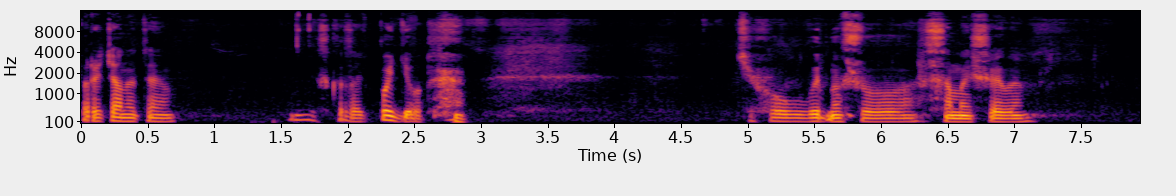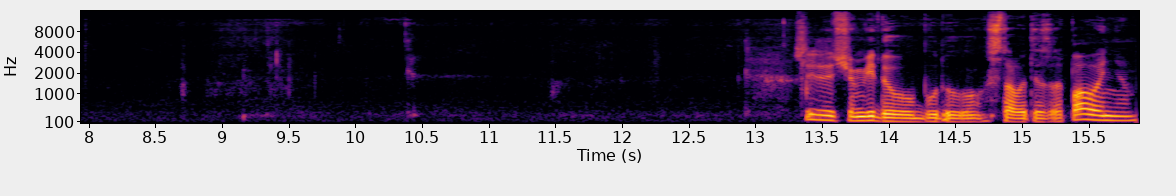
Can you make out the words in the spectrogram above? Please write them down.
Перетягнуте як сказати, пойдет. Чехол видно, що саме шили. В слідуючому відео буду ставити запалення,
